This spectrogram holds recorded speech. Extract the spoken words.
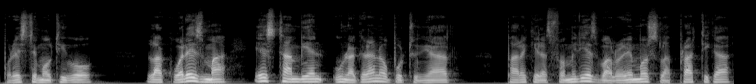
Por este motivo, la cuaresma es también una gran oportunidad para que las familias valoremos la práctica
